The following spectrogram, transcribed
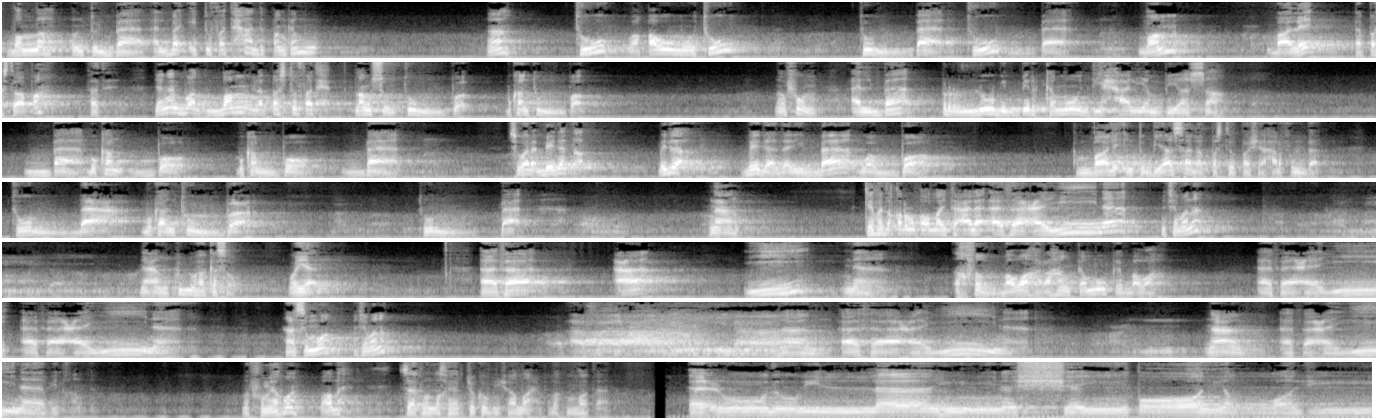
dhammah untuk ba alba itu fathah depan kamu ha tu wa qaumu tu tubba tubba dham balik lepas tu apa fathah Jangan buat dam lepas tu fath langsung. Tu ba. Bukan tu ba. Mafhum? Al-ba perlu bibir kamu di hal yang biasa. Ba. Bukan bo. Bukan bo. Ba. Suara beda tak? Beda tak? Beda dari ba wa ba. Kembali untuk biasa lepas tu pasal harful ba. تبع bukan تبع تبع نعم. كيف تقرر قول الله تعالى أفعينا؟ من شمنا نعم كلها كسر وياء. أفعينا. اخفض بواه رهن كمو كبواه أفعي أفعينا ها semua macam mana أفعينا؟ نعم أفعينا. نعم أفعينا بالخلق. مفهوم يا أخوان؟ واضح؟ جزاكم الله خير. جكب إن شاء الله. حفظكم الله تعالى. أعوذ بالله من الشيطان الرجيم.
